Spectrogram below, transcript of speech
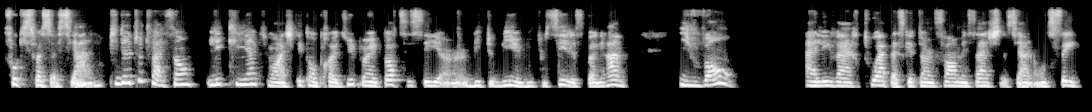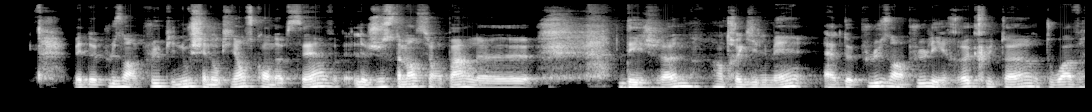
faut qu'il soit social. Puis de toute façon, les clients qui vont acheter ton produit, peu importe si c'est un B2B, un B2C, c'est pas grave, ils vont aller vers toi parce que tu as un fort message social, on le sait. Mais de plus en plus, puis nous, chez nos clients, ce qu'on observe, justement, si on parle euh, des jeunes, entre guillemets, de plus en plus, les recruteurs doivent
